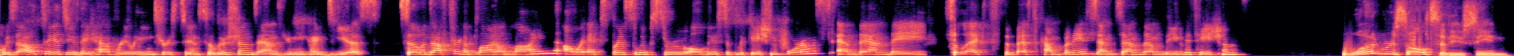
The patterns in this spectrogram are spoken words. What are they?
without it if they have really interesting solutions and unique ideas. So, and after apply online, our experts look through all these application forms and then they select the best companies and send them the invitations. What results have you seen?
